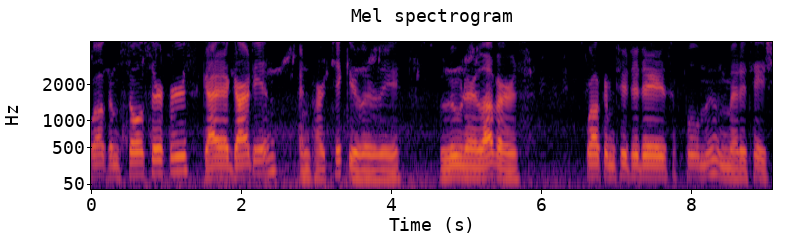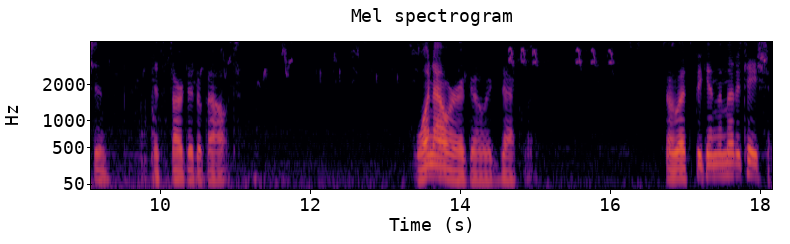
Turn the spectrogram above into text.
Welcome, Soul Surfers, Gaia Guardians, and particularly Lunar Lovers. Welcome to today's full moon meditation. It started about one hour ago exactly. So let's begin the meditation.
